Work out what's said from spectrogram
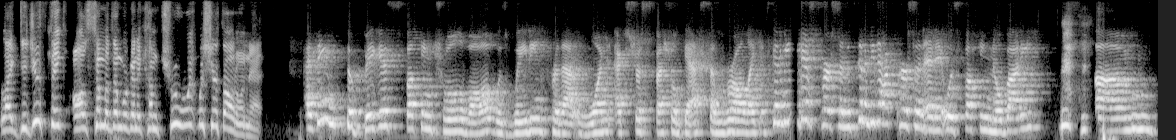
like did you think all some of them were going to come true? What, what's your thought on that? I think the biggest fucking troll of all was waiting for that one extra special guest that we were all like, it's gonna be this person, it's gonna be that person, and it was fucking nobody. um,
